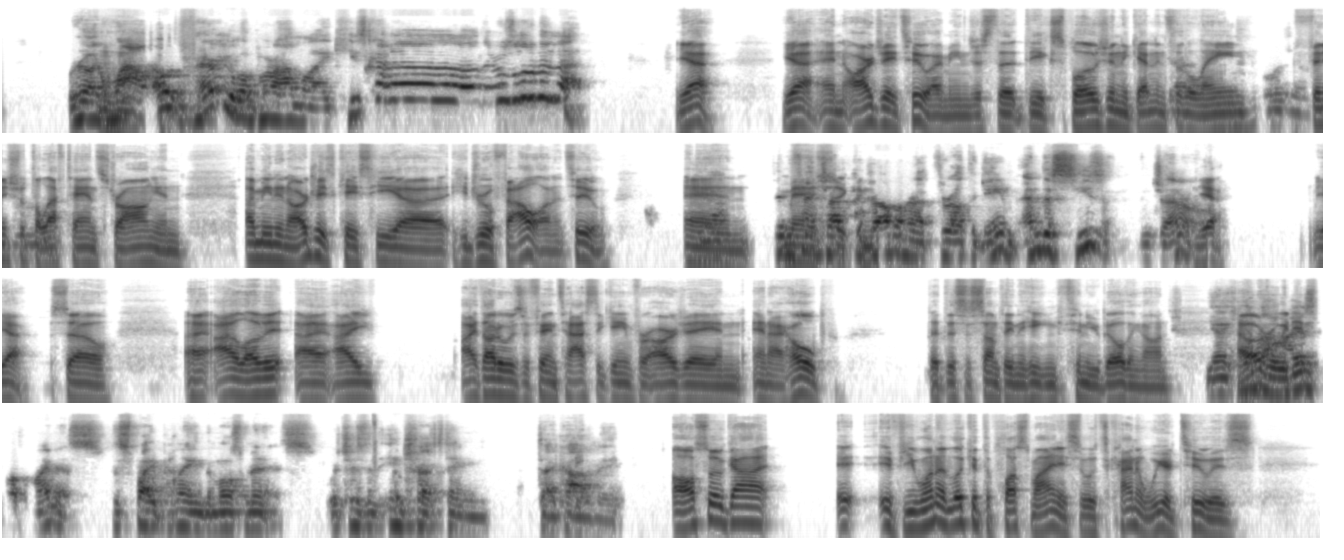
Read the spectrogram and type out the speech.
We were like, Mhm. wow, that was very LeBron. Like he's kind of there was a little bit of that. Yeah, yeah, and RJ too. I mean, just the the explosion to get into the Yeah. lane, finish with the Mhm. left hand strong, and I mean, in RJ's case, he uh he drew a foul on it too, and a managed to fantastic con- job on that throughout the game and this season in general. Yeah. Yeah. So I, I love it. I, I I thought it was a fantastic game for RJ and and I hope that this is something that he can continue building on. Yeah, he However, we the highest plus minus despite playing the most minutes, which is an interesting dichotomy. Also, got if you want to look at the plus minus, what's kind of weird too is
